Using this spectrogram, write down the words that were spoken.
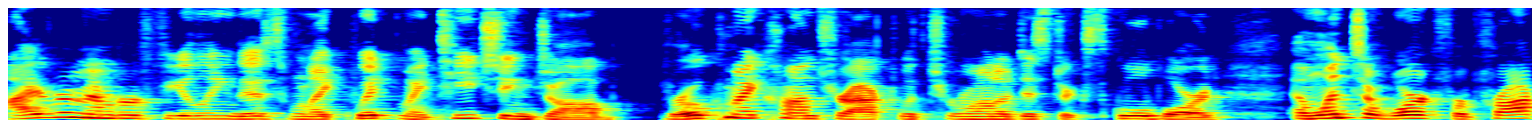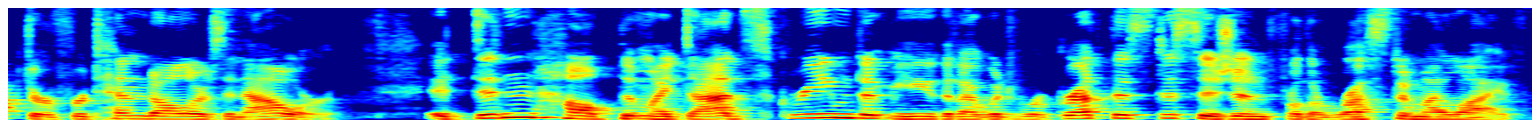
I remember feeling this when I quit my teaching job, broke my contract with Toronto District School Board, and went to work for Proctor for $10 an hour. It didn't help that my dad screamed at me that I would regret this decision for the rest of my life.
